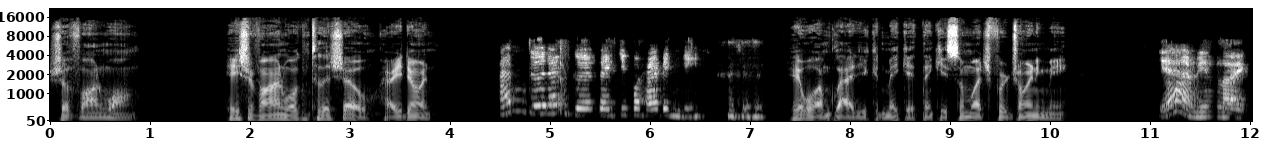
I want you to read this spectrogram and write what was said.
Siobhan Wong. Hey, Siobhan, welcome to the show. How are you doing? I'm good. I'm good. Thank you for having me. Yeah, well, I'm glad you could make it. Thank you so much for joining me. yeah, I mean, like,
